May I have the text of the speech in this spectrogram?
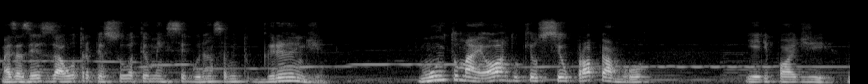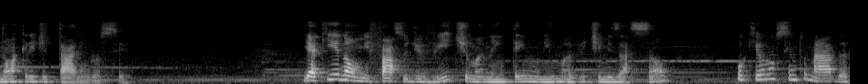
Mas às vezes a outra pessoa tem uma insegurança muito grande, muito maior do que o seu próprio amor e ele pode não acreditar em você. E aqui não me faço de vítima, nem tenho nenhuma vitimização, porque eu não sinto nada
